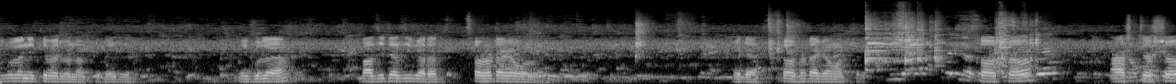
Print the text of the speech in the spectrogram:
এগুলো নিতে পারবেন আপনি, এই যে। এগুলা বাজি টাজি করার, ছশো টাকা পড়বে এটা, ছশো টাকা মাত্র। ছশো আটশোশো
